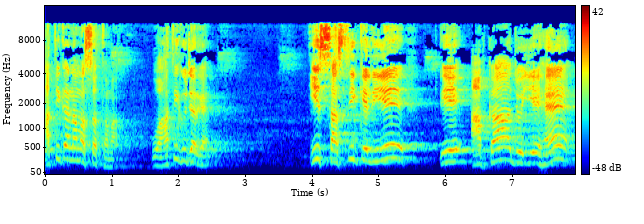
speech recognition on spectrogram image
हाथी का नाम अश्वत्थमा वो हाथी गुजर गए। इस शास्त्री के लिए ये आपका जो ये है,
